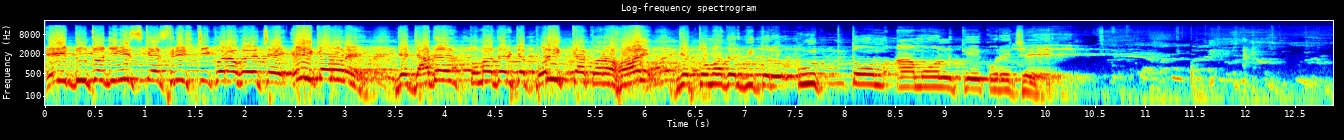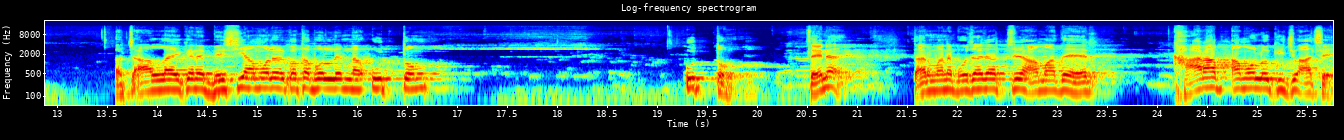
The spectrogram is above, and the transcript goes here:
এই দুটো জিনিসকে সৃষ্টি করা হয়েছে এই কারণে যে যাদের তোমাদেরকে পরীক্ষা করা হয়, যে তোমাদের ভিতরে উত্তম আমল কে করেছে? আচ্ছা আল্লাহ এখানে বেশি আমলের কথা বললেন না, উত্তম। উত্তম, তাই না? তার মানে বোঝা যাচ্ছে আমাদের খারাপ আমলও কিছু আছে।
